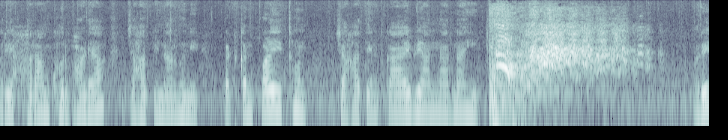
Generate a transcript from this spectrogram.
अरे हरामखोर भाड्या चहा पिणार म्हणे. पटकन पळ इथून. चहा तीन काय बी आणणार नाही. अरे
